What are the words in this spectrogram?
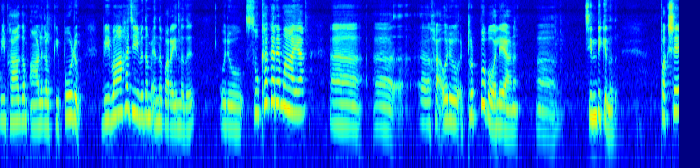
വിഭാഗം ആളുകൾക്ക് ഇപ്പോഴും വിവാഹ ജീവിതം എന്ന് പറയുന്നത് ഒരു സുഖകരമായ ഒരു ട്രിപ്പ് പോലെയാണ് ചിന്തിക്കുന്നത്. പക്ഷേ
